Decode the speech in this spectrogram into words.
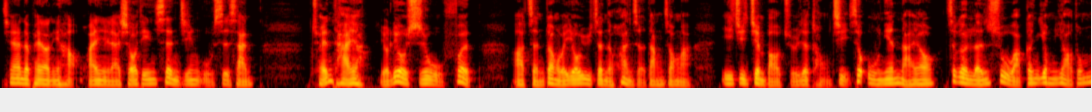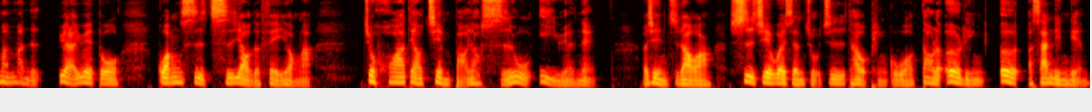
亲爱的朋友，你好，欢迎你来收听圣经五四三。全台啊，有六十五份啊诊断为忧郁症的患者当中啊。依据健保局的统计，这五年来哦，这个人数啊，跟用药都慢慢的越来越多，光是吃药的费用啊，就花掉健保要十五亿元呢。而且你知道啊，世界卫生组织它有评估哦，到了二零二三零年，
